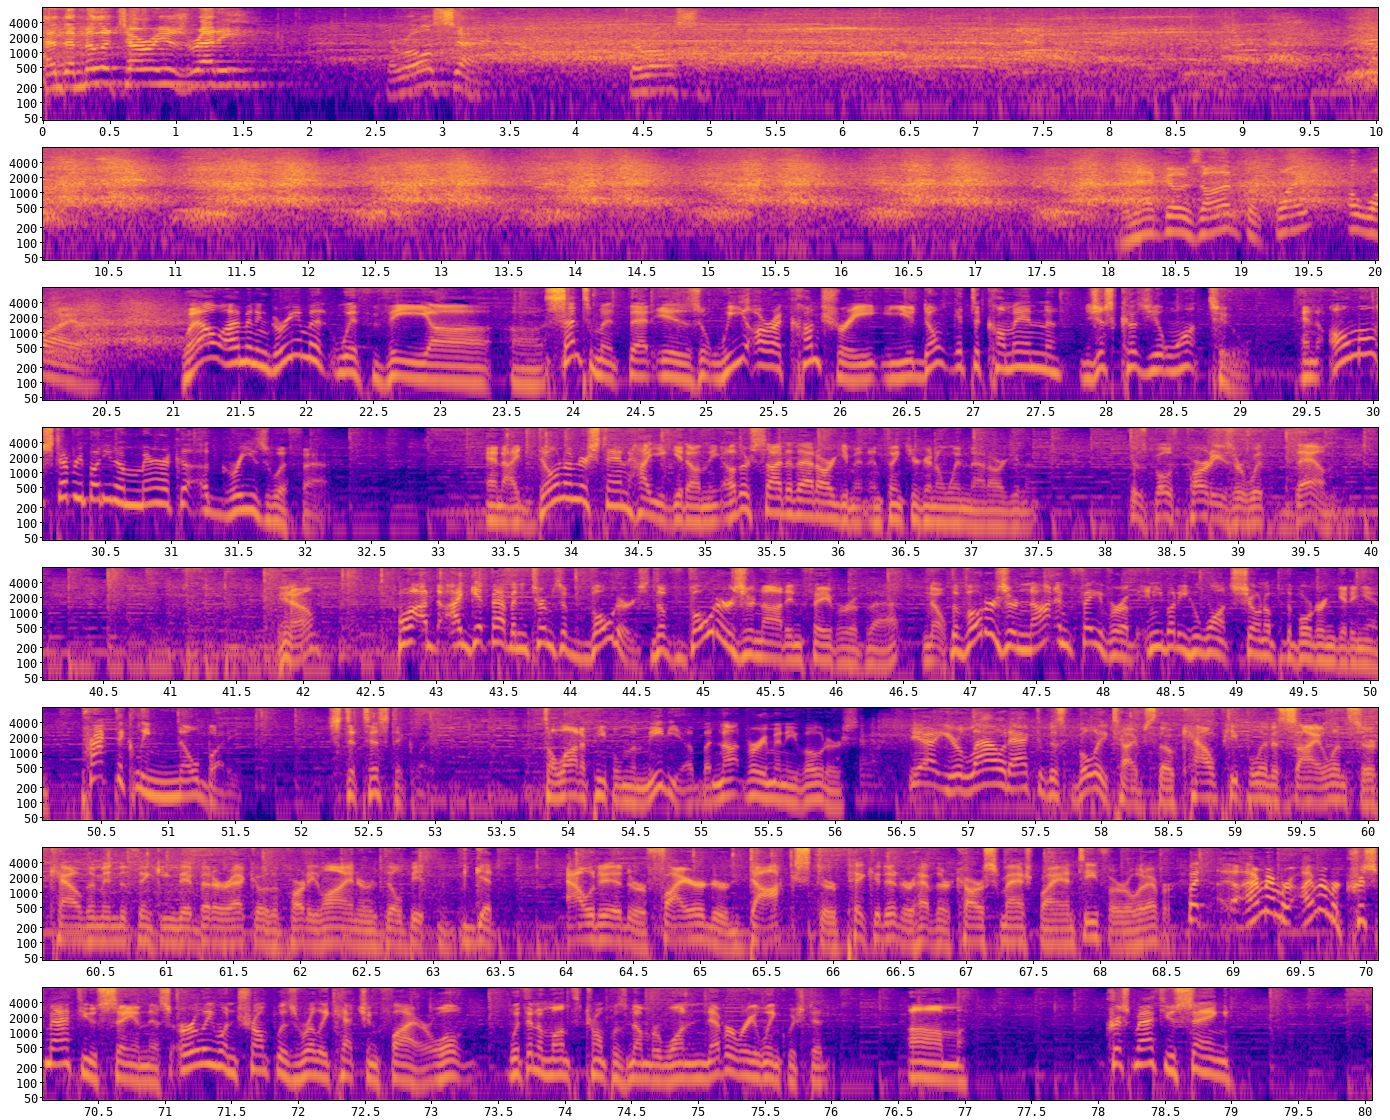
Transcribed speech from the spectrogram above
And the military is ready. They're all set. They're all set. That goes on for quite a while. Well, I'm in agreement with the uh, uh, sentiment that is, we are a country, you don't get to come in just because you want to. And almost everybody in America agrees with that. And I don't understand how you get on the other side of that argument and think you're going to win that argument. Because both parties are with them. You know? Well, I, I, get that, but in terms of voters, the voters are not in favor of that. No. The voters are not in favor of anybody who wants showing up at the border and getting in. Practically nobody, statistically. It's a lot of people in the media, but not very many voters. Yeah, your loud activist bully types, though, cow people into silence or cow them into thinking they better echo the party line or they'll be, get outed or fired or doxxed or picketed or have their car smashed by Antifa or whatever. But I remember I remember Chris Matthews saying this early when Trump was really catching fire. Well, within a month Trump was number 1, never relinquished it. Um, Chris Matthews saying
